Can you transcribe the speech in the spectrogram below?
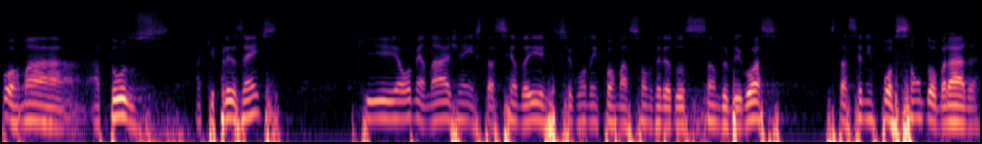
Informar a todos aqui presentes que a homenagem está sendo aí, segundo a informação do vereador Sandro Bigossi, está sendo em porção dobrada,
